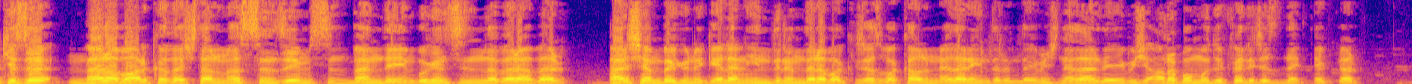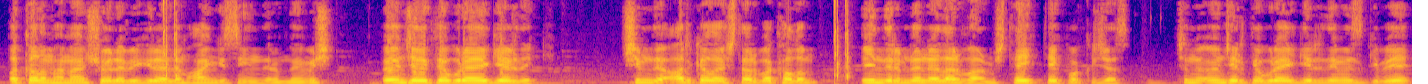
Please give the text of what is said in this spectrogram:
Herkese merhaba arkadaşlar nasılsınız iyi misiniz? Ben deyim bugün sizinle beraber Perşembe günü gelen indirimlere bakacağız. Bakalım neler indirimdeymiş neler değilmiş. Araba modifiye de tekrar. Bakalım hemen şöyle bir girelim hangisi indirimdeymiş. Öncelikle buraya girdik. Şimdi arkadaşlar bakalım indirimde neler varmış. Tek tek bakacağız. Şimdi öncelikle buraya girdiğimiz gibi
